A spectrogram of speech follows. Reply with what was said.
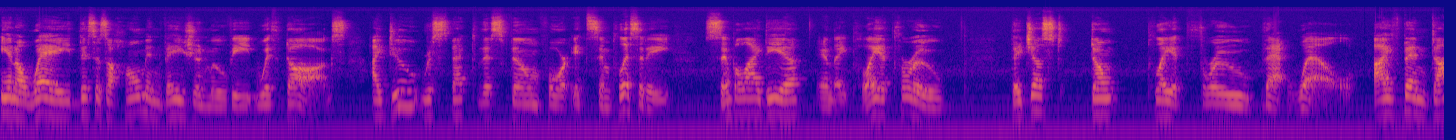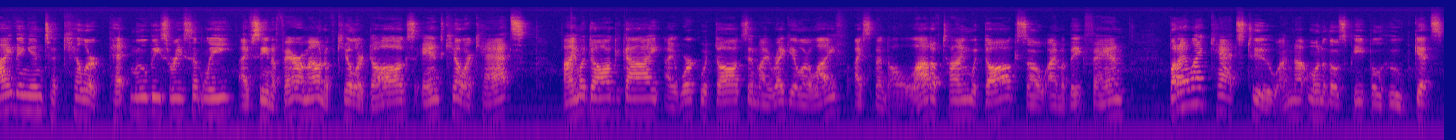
In a way, this is a home invasion movie with dogs. I do respect this film for its simplicity. Simple idea, and they play it through. They just don't play it through that well. I've been diving into killer pet movies recently. I've seen a fair amount of killer dogs and killer cats. I'm a dog guy. I work with dogs in my regular life. I spend a lot of time with dogs, so I'm a big fan. But I like cats too. I'm not one of those people who gets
